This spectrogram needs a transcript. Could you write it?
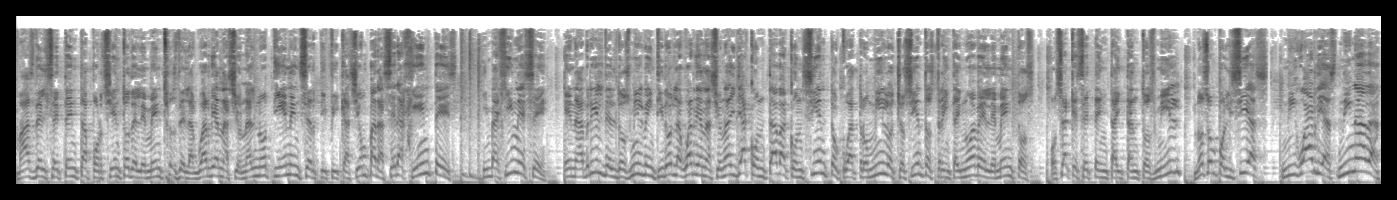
Más del 70% de elementos de la Guardia Nacional no tienen certificación para ser agentes. Imagínese, en abril del 2022 la Guardia Nacional ya contaba con 104.839 elementos. O sea que setenta y tantos mil no son policías, ni guardias, ni nada.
